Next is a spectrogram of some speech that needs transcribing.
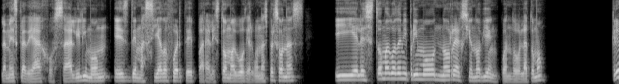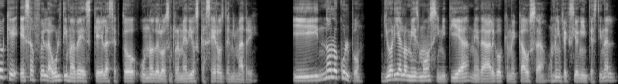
la mezcla de ajo, sal y limón es demasiado fuerte para el estómago de algunas personas y el estómago de mi primo no reaccionó bien cuando la tomó. Creo que esa fue la última vez que él aceptó uno de los remedios caseros de mi madre. Y no lo culpo, yo haría lo mismo si mi tía me da algo que me causa una infección intestinal.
